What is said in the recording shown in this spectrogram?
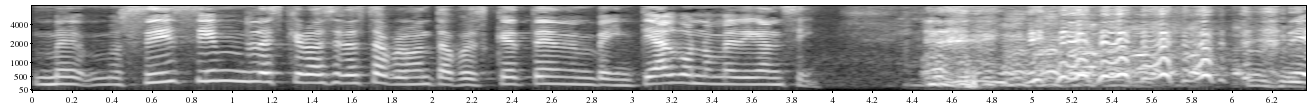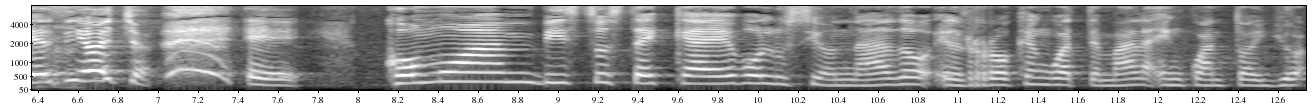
me, sí, sí les quiero hacer esta pregunta, pues que tienen 20 algo, no me digan sí. 18. Eh, ¿Cómo han visto usted que ha evolucionado el rock en Guatemala en cuanto a, yo,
